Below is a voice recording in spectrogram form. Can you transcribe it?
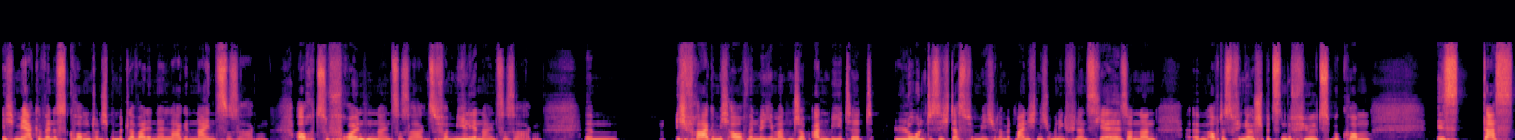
Ich merke, wenn es kommt und ich bin mittlerweile in der Lage, Nein zu sagen. Auch zu Freunden Nein zu sagen, zu Familie Nein zu sagen. Ähm, ich frage mich auch, wenn mir jemand einen Job anbietet, lohnt sich das für mich? Und damit meine ich nicht unbedingt finanziell, sondern ähm, auch das Fingerspitzengefühl zu bekommen. Ist das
